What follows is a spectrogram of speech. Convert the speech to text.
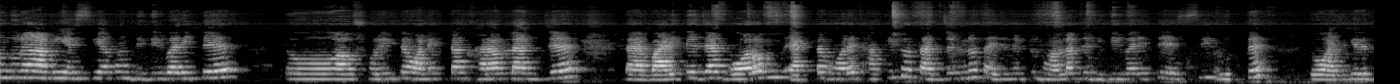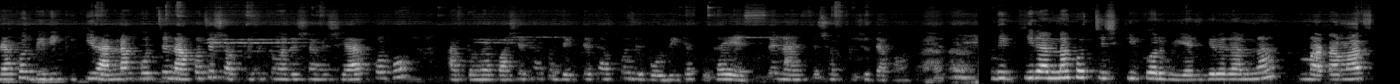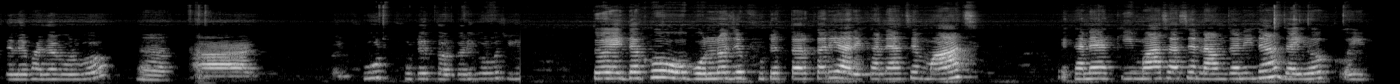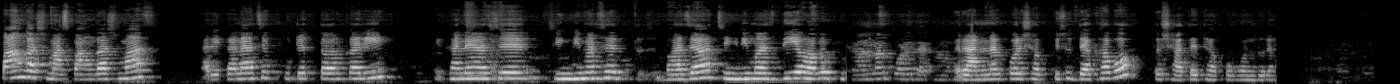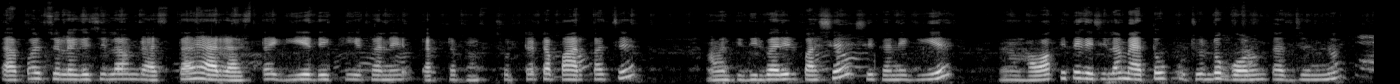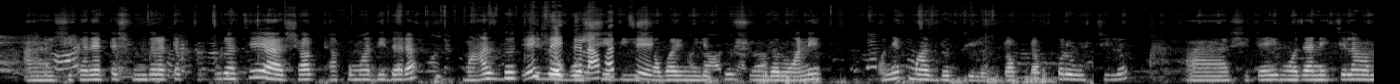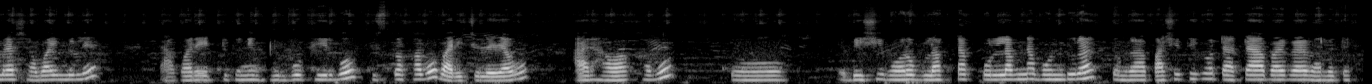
বন্ধুরা, আমি এসছি এখন দিদির বাড়িতে। তো শরীরটা অনেকটা খারাপ লাগছে। তা বাড়িতে যা গরম, একটা ঘরে থাকি তো তার জন্য, তাই জন্য একটু ভাবলাম যে দিদির বাড়িতে এসছি ঘুরতে। তো আজকে দেখো দিদি কি কি রান্না করছে, না করছে সব কিছু তোমাদের সঙ্গে শেয়ার করব। আর তোমরা পাশে থাকো, দেখতে থাকো যে বৌদিটা কোথায় এসছে, না এসছে সব কিছু দেখো দিদি কি রান্না করছিস? কি করবি আজকের রান্না? বাটা মাছ, তেলে ভাজা করব। হ্যাঁ আর ওই ফুট ফুটের তরকারি করব তো এই দেখো ও বলল যে ফুটের তরকারি আর এখানে আছে মাছ। এখানে কি মাছ আছে নাম জানি না যাই হোক ওই পাঙ্গাস মাছ পাঙ্গাস মাছ। আর এখানে আছে ফুটের তরকারি এখানে আছে চিংড়ি মাছের ভাজা চিংড়ি মাছ দিয়ে হবে রান্নার পরে দেখানো রান্নার পরে সব কিছু দেখাবো তো সাথে থাকো বন্ধুরা। তারপর চলে গেছিলাম রাস্তায় আর রাস্তায় গিয়ে দেখি এখানে একটা ছোট্ট একটা পার্ক আছে। আমার দিদির বাড়ির পাশে সেখানে গিয়ে হাওয়া খেতে গেছিলাম। এত প্রচণ্ড গরম তার জন্য। আর সেখানে একটা সুন্দর একটা পুকুর আছে আর সব ঠাকুমা দিদারা মাছ ধরছিল দিয়ে সবাই মিলে। খুব সুন্দর অনেক অনেক মাছ ধরছিল টপ টপ করে উঠছিল। আর সেটাই মজা নিচ্ছিলাম আমরা সবাই মিলে। তারপরে একটুখানি ঘুরবো, ফিরবো, ফুচকা খাব, বাড়ি চলে যাব, আর হাওয়া খাব। তো বেশি বড় ব্লগটা করলাম না বন্ধুরা, তোমরা পাশে থেকো, টাটা বাই বাই ভালো থেকো।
